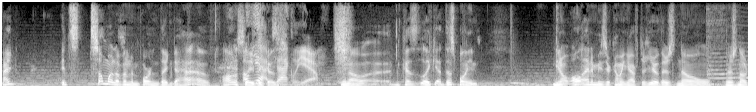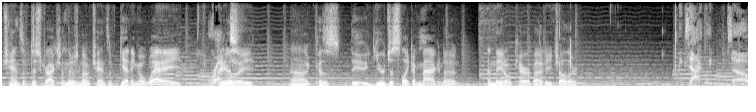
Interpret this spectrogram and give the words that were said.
I. It's somewhat of an important thing to have, honestly, oh yeah, because exactly, yeah. you know, uh, because like at this point, you know, all enemies are coming after you. There's no, there's no chance of distraction. There's no chance of getting away, Right. really, because you're just like a magnet, and they don't care about each other. Exactly. So,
